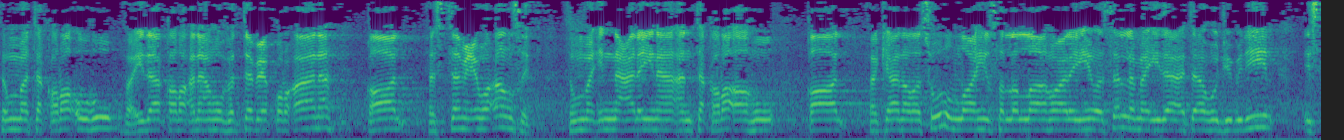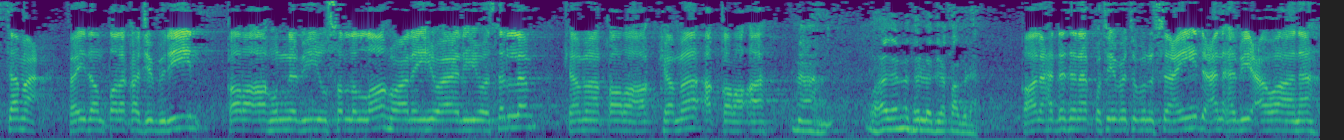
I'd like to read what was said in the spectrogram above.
ثم تقرأه فإذا قرأناه فاتبع قرآنه. قال فاستمع وأنصت ثم إن علينا أن تقرأه. قال فكان رسول الله صلى الله عليه وسلم إذا أتاه جبريل استمع فإذا انطلق جبريل قرأه النبي صلى الله عليه وآله وسلم كما قرأ كما أقرأه. نعم. وهذا مثل الذي قبله. قال حدثنا قتيبة بن سعيد عن أبي عوانة.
